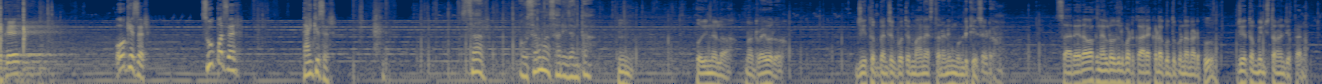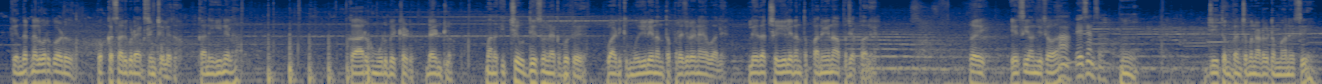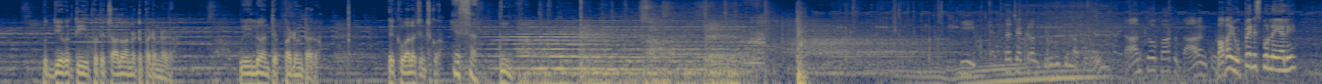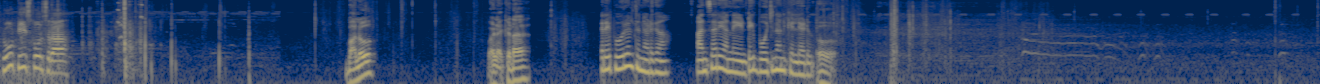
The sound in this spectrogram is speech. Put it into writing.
Okay? Okay sir. Super sir. Thank you sir. Sir అవసరమా సార్ ఇదంతా? పోయిన నెల నా డ్రైవరు. జీతం పెంచకపోతే మానేస్తానని ముందుకేశాడు సరేరా ఒక నెల రోజుల పాటు కారు ఎక్కడ గుద్దుకుండా నడుపు. జీతం పెంచుతానని చెప్పాను. కిందటి నెల వరకు వాడు ఒక్కసారి కూడా యాక్సిడెంట్ చేయలేదు. కానీ ఈ నెల కారుకు మూడు పెట్టాడు దాంట్లో మనకిచ్చే ఉద్దేశం లేకపోతే వాడికి మొయ్యలేనంత ప్రెజరైనా ఇవ్వాలి. లేదా చేయలేనంత పనైనా అప్పచెప్పాలి రై ఏసీ ఆన్ చేసావా? వేసాను సార్. జీతం పెంచమని అడగటం మానేసి ఉద్యోగం తీయకపోతే చాలు అన్నట్టు పడి ఉన్నాడు. వీళ్ళు అంతే పడి ఉంటారు. ఎక్కువ ఆలోచించుకో. ఎస్ సార్ ఈ పెద్ద చక్రం తిరుగుతున్నప్పుడు దాంతో పాటు దారం కూడా. బాబాయ్ ఉప్పు ఎన్ని స్పూన్లు వేయాలి? టూ టీ స్పూన్స్ రా. బాలు వాడెక్కడా? రేపు ఊరెళ్తున్నాడుగా. అన్సారీ అన్నయ్య ఇంటికి భోజనానికి వెళ్ళాడు ఓ.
